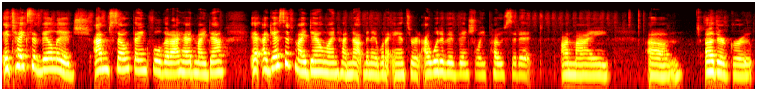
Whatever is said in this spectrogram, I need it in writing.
It takes a village. I'm so thankful that I had my down I guess if my downline had not been able to answer it, I would have eventually posted it on my um, other group.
